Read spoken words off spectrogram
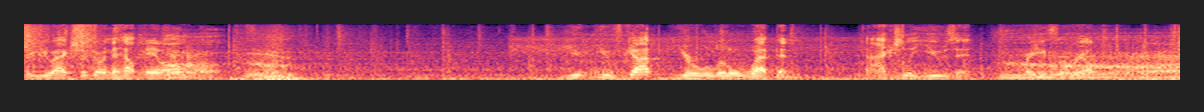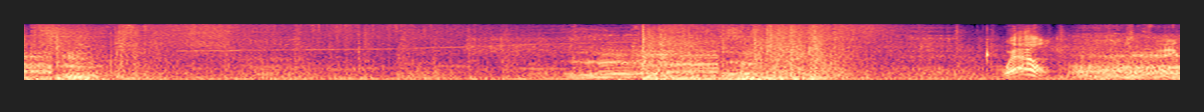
Are you actually going to help me at all? You, you've got your little weapon. Actually use it. Are you for real? Well, that was a thing.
